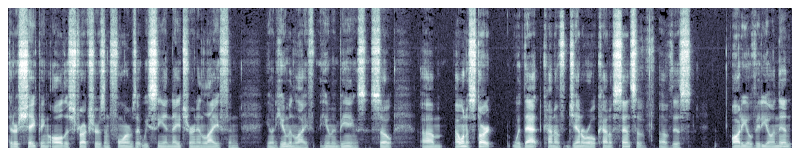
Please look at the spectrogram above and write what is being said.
that are shaping all the structures and forms that we see in nature and in life and you know in human life human beings. So um, i want to start with that kind of general kind of sense of of this audio video and then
